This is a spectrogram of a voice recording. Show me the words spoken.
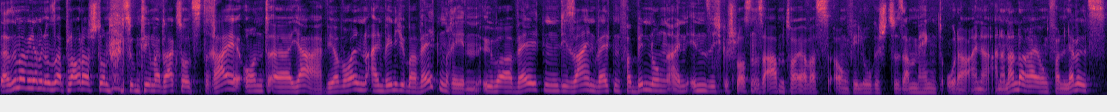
Da sind wir wieder mit unserer Plauderstunde zum Thema Dark Souls 3 und äh, ja, wir wollen ein wenig über Welten reden, über Weltendesign, Weltenverbindungen, ein in sich geschlossenes Abenteuer, was irgendwie logisch zusammenhängt oder eine Aneinanderreihung von Levels.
